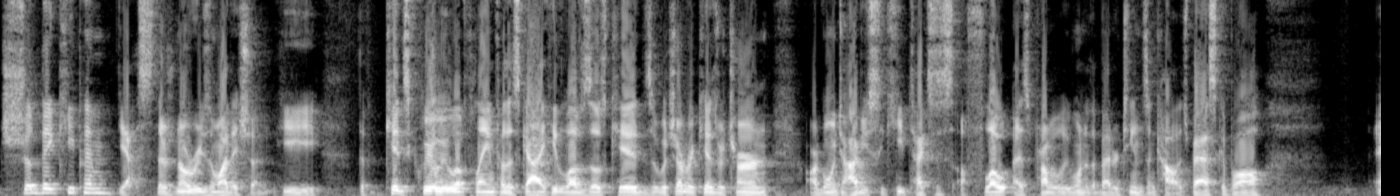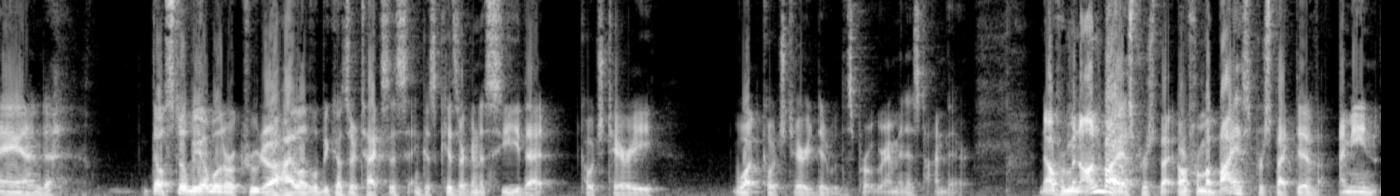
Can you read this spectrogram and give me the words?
should they keep him? Yes. There's no reason why they shouldn't. He the kids clearly love playing for this guy. He loves those kids. Whichever kids return are going to obviously keep Texas afloat as probably one of the better teams in college basketball. And they'll still be able to recruit at a high level because they're Texas and because kids are going to see that Coach Terry, what Coach Terry did with this program in his time there. Now, from an unbiased perspective, or from a biased perspective, I mean,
